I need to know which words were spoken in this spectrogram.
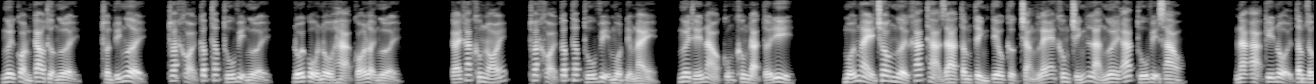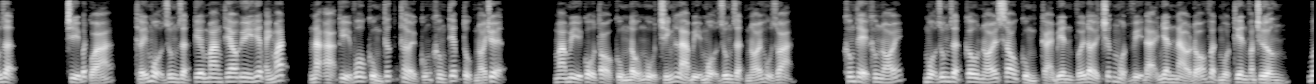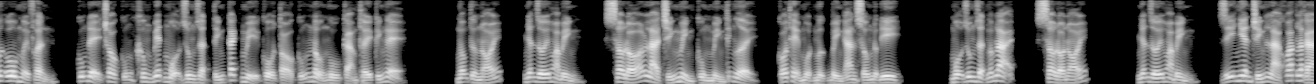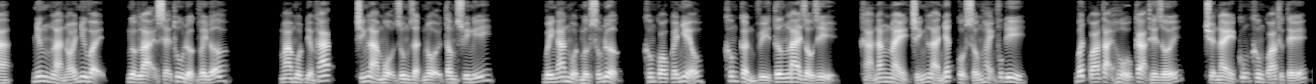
Ngươi còn cao thượng người, thuần túy người, thoát khỏi cấp thấp thú vị người, đối cổ nộ hạ có lợi người. Cái khác không nói, thoát khỏi cấp thấp thú vị một điểm này, ngươi thế nào cũng không đạt tới đi. Mỗi ngày cho người khác thả ra tâm tình tiêu cực chẳng lẽ không chính là ngươi ác thú vị sao? Nạ ạ kỳ nội tâm giống giận. Chỉ bất quá, thấy mộ dung giật kia mang theo uy hiếp ánh mắt, nạ ạ kỳ vô cùng thức thời cũng không tiếp tục nói chuyện. Mà mỹ cổ tỏ cùng nậu ngủ chính là bị mộ dung giật nói hù dọa. Không thể không nói, mộ dung giật câu nói sau cùng cải biên với đời trước một vị đại nhân nào đó vật một thiên văn trường, bức ô mười phần cũng để cho cũng không biết mộ dung giật tính cách mỹ cổ tỏ cũng nổ ngủ cảm thấy kính nghệ. Mộng tường nói, nhẫn giới hòa bình, sau đó là chính mình cùng mình thích người, có thể một mực bình an sống được đi. Mộ dung giật ngẫm lại, sau đó nói, nhẫn giới hòa bình, dĩ nhiên chính là khoác lắc ca à, nhưng là nói như vậy, ngược lại sẽ thu được vây đỡ. Mà một điểm khác, chính là mộ dung giật nội tâm suy nghĩ. Bình an một mực sống được, không có quái nhiễu, không cần vì tương lai giàu gì, khả năng này chính là nhất cuộc sống hạnh phúc đi. Bất quá tại hồ cả thế giới, chuyện này cũng không quá thực tế.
